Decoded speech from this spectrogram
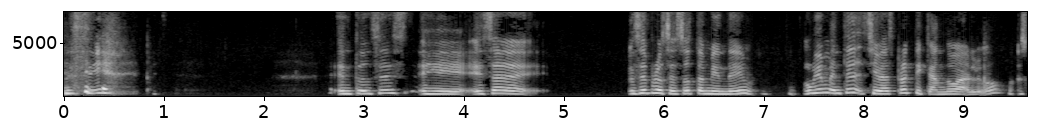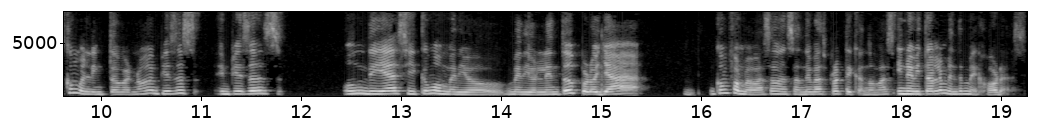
Sí. Entonces, eh, esa, ese proceso también de, obviamente, si vas practicando algo, es como el Inktober, ¿no? Empiezas, empiezas un día así como medio, medio lento, pero ya conforme vas avanzando y vas practicando más, inevitablemente mejoras,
